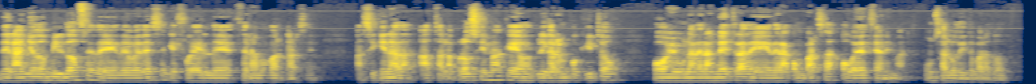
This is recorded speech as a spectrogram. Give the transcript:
del año 2012 de, de Obedece, que fue el de Cerramos Barcarse. Así que nada, hasta la próxima, que os explicaré un poquito hoy una de las letras de, de la comparsa Obedece Animales. Un saludito para todos.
